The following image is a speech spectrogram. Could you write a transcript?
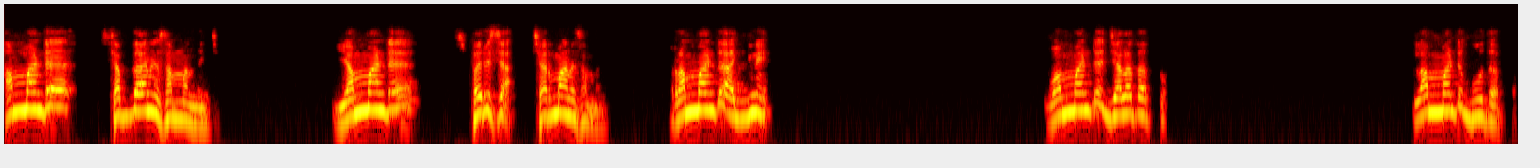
హమ్ అంటే శబ్దానికి సంబంధించి. ఎం అంటే స్పర్శ చర్మానికి సంబంధించి. రమ్ అంటే అగ్ని. వమ్ అంటే జలతత్వం. లమ్ అంటే భూతత్వం.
